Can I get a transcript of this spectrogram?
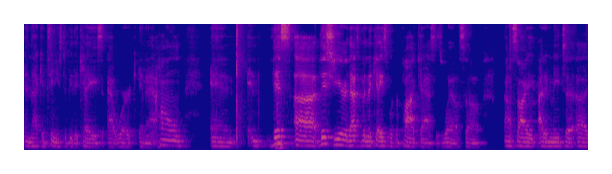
and that continues to be the case at work and at home. And, and this uh, this year, that's been the case with the podcast as well. So I'm sorry, I didn't mean to, uh,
